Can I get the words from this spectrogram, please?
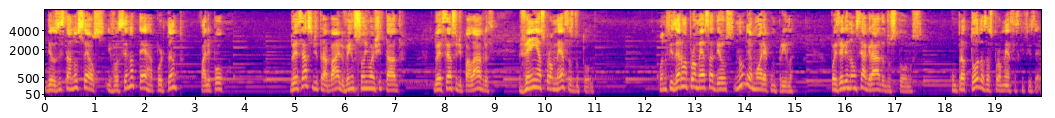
Deus está nos céus e você na terra, portanto, fale pouco. Do excesso de trabalho vem o sonho agitado. Do excesso de palavras vêm as promessas do tolo. Quando fizer uma promessa a Deus, não demore a cumpri-la pois ele não se agrada dos tolos. Cumpra todas as promessas que fizer.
